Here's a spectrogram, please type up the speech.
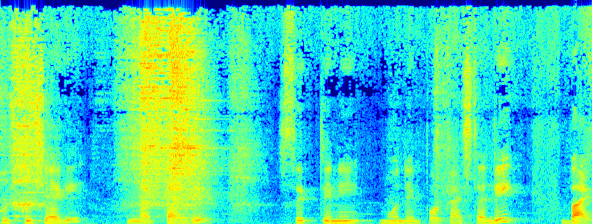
ಖುಷಿ ಖುಷಿಯಾಗಿ ನಗ್ತಾ ಇರಿ. ಸಿಗ್ತೀನಿ ಮುಂದಿನ ಪಾಡ್ಕಾಸ್ಟಲ್ಲಿ ಬಾಯ್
